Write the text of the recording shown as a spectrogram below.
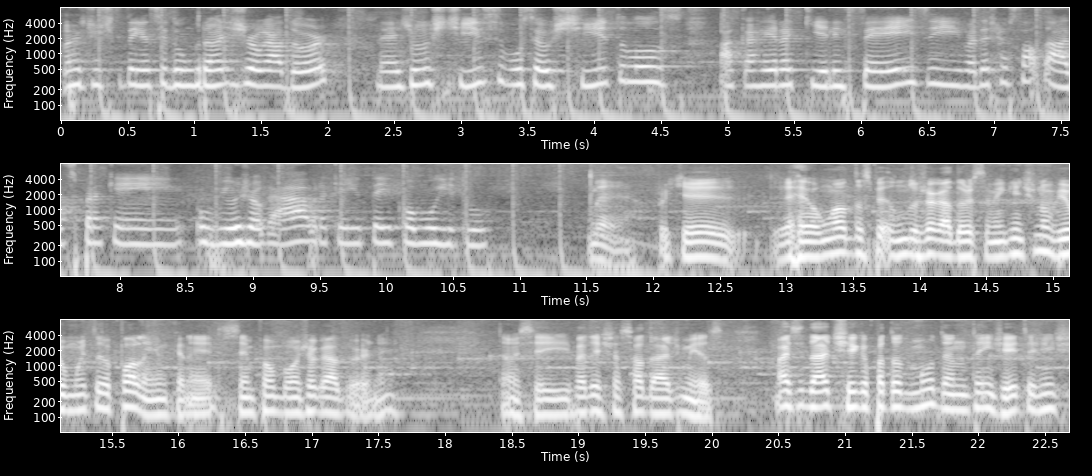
Acredito que tenha sido um grande jogador, né? Justíssimo seus títulos, a carreira que ele fez e vai deixar saudades para quem o viu jogar, para quem tem como ídolo. É, porque é um dos, um dos jogadores também que a gente não viu muita polêmica, né? Ele sempre foi um bom jogador, né? Então isso aí vai deixar saudade mesmo. Mas idade chega para todo mundo, né? não tem jeito, a gente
